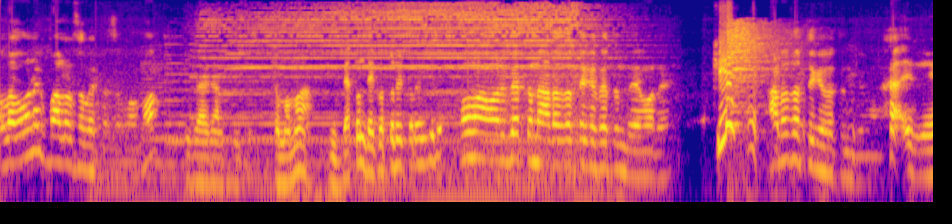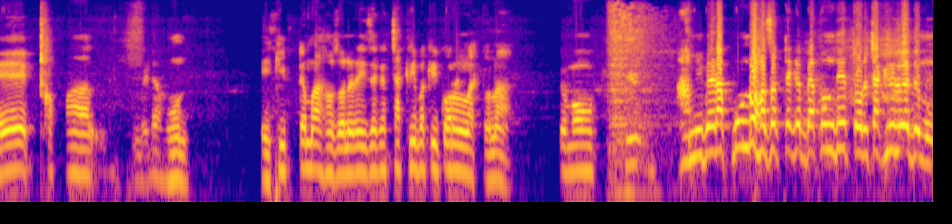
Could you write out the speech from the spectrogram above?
আল্লাহ অনেক ভালো চালাইতেছে মামা। তো। মামা বেতন দেয় কত করেন মামা আমার বেতন আট হাজার টাকা বেতন দেয় আমারে। কি? আট হাজার টাকা বেতন দেয় রে কপাল। বেটা হুন এই কিপটা মা হজনের এই জায়গায় চাকরি বাকরি করার লাগতো না। তো মামা আমি বেটা পনেরো হাজার টাকা বেতন দিয়ে তোর চাকরি লয়ে দেবো।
